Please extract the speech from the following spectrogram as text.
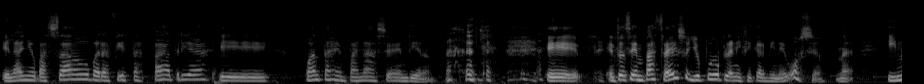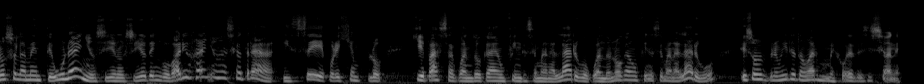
el año pasado, para fiestas patrias, eh, ¿cuántas empanadas se vendieron? Eh, entonces, en base a eso, yo puedo planificar mi negocio. Y no solamente un año, sino si yo tengo varios años hacia atrás y sé, por ejemplo, qué pasa cuando cae un fin de semana largo, cuando no cae un fin de semana largo, eso me permite tomar mejores decisiones.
